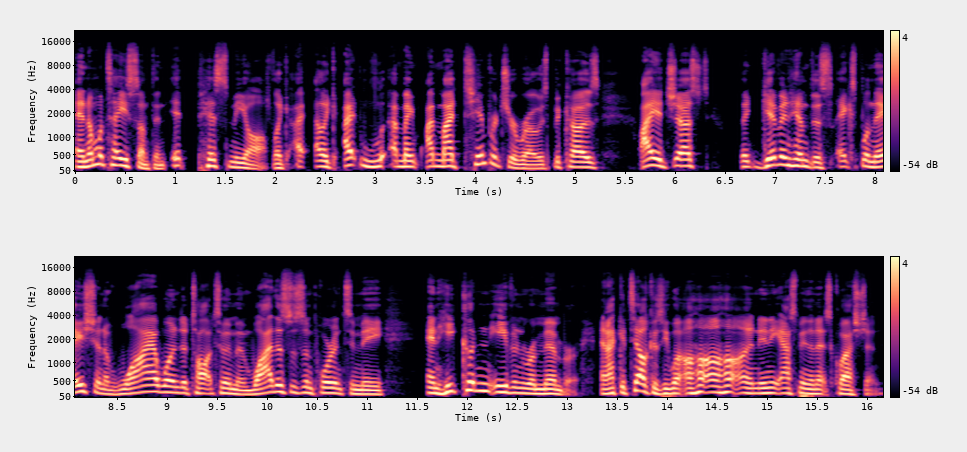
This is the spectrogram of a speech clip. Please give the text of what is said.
And I'm gonna tell you something. It pissed me off. Like I like I I my my temperature rose because I had just like given him this explanation of why I wanted to talk to him and why this was important to me, and he couldn't even remember. And I could tell because he went uh huh uh huh, and then he asked me the next question.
